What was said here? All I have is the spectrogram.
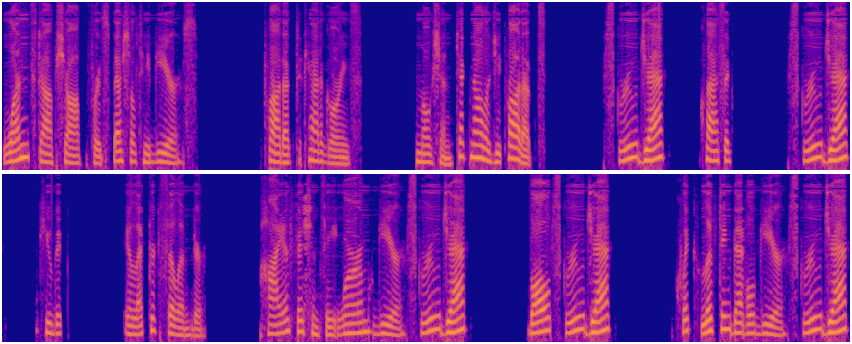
One-stop shop for specialty gears. Product categories. Motion Technology products. Screw Jack, Classic. Screw Jack, Cubic. Electric Cylinder. High Efficiency Worm Gear Screw Jack. Ball Screw Jack. Quick Lifting Bevel Gear Screw Jack.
